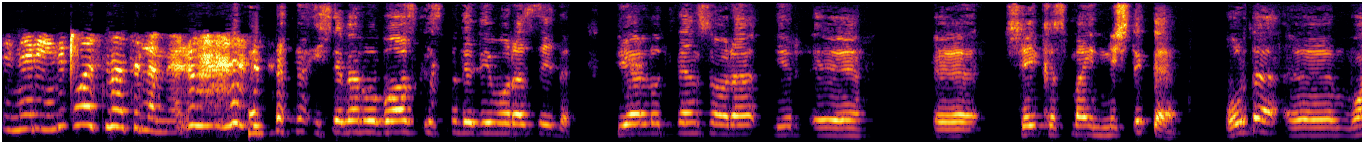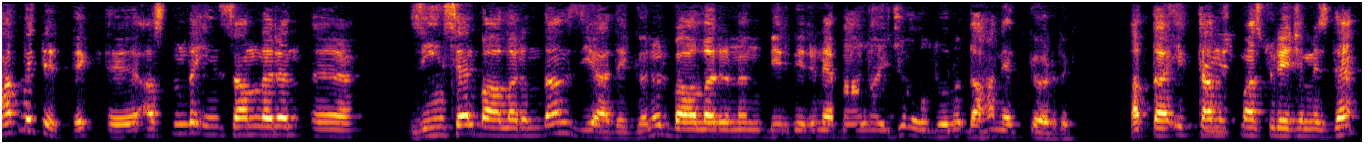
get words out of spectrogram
E, nereye indik orasını hatırlamıyorum. işte ben o boğaz kısmı dediğim orasıydı. Pierre Loti'den sonra bir e, e, şey kısma inmiştik de orada e, muhabbet ettik. E, aslında insanların e, zihinsel bağlarından ziyade gönül bağlarının birbirine bağlayıcı olduğunu daha net gördük. Hatta ilk tanışma sürecimizde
